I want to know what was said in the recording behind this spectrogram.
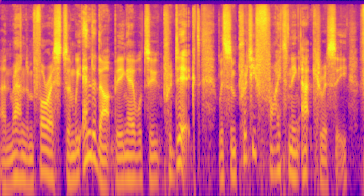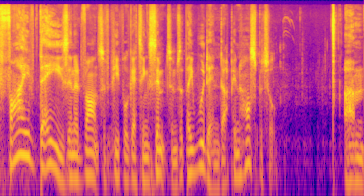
and random forests. And we ended up being able to predict with some pretty frightening accuracy five days in advance of people getting symptoms that they would end up in hospital. Um,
